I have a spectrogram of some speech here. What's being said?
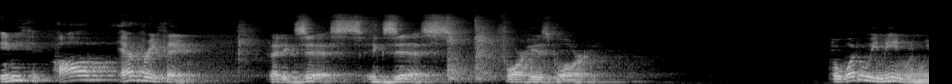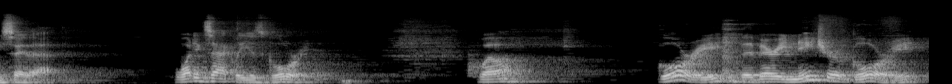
Anything, all, everything that exists exists for His glory. But what do we mean when we say that? What exactly is glory? Well, glory, the very nature of glory,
